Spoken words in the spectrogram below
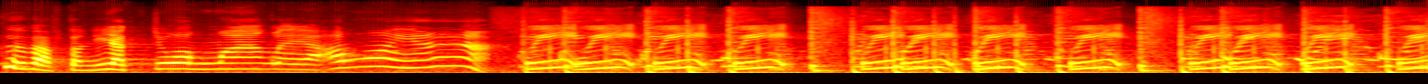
คือแบบตอนนี้อยากจ้วงมากเลยอะอร่อยอะวิวิวิวิวิวิวิวิวิวิวิวิ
